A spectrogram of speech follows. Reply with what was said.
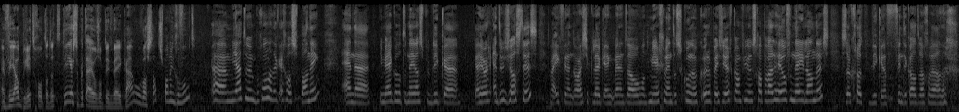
En voor jou, Brit, god dat het de eerste partij was op dit WK. Hoe was dat? Spanning gevoeld? Ehm, ja, toen ik begon had ik echt wel spanning. En eh, je merkt wel dat het Nederlandse publiek eh, ja, heel erg enthousiast is. Maar ik vind het wel hartstikke leuk en ik ben het wel wat meer gewend als Koen. Ook Europese jeugdkampioenschappen waren heel veel Nederlanders. Dus het is ook groot publiek en dat vind ik altijd wel geweldig.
